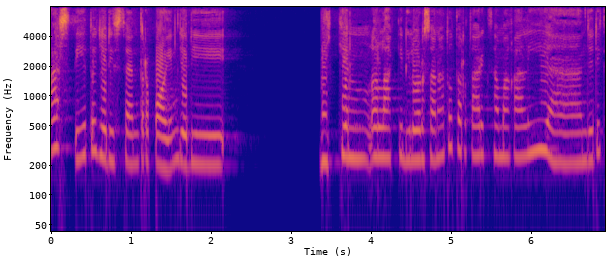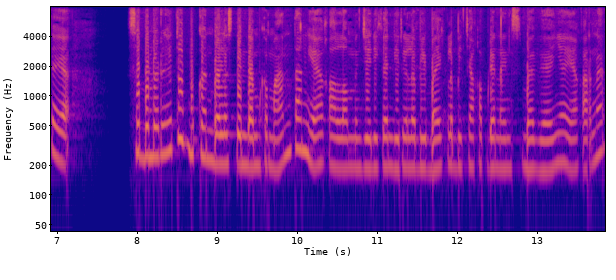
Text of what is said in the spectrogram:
pasti itu jadi center point jadi bikin lelaki di luar sana tuh tertarik sama kalian. Jadi kayak sebenarnya itu bukan balas dendam ke mantan ya kalau menjadikan diri lebih baik, lebih cakep dan lain sebagainya ya. Karena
